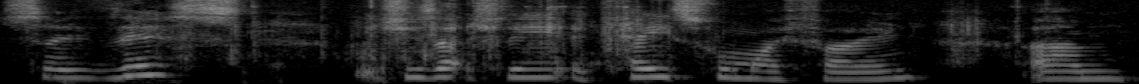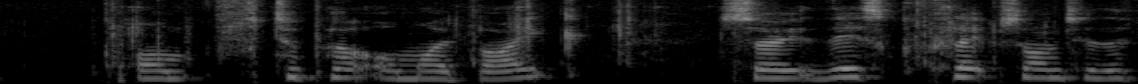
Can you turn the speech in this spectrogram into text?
so this which is actually a case for my phone um, on, to put on my bike. So this clips onto the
